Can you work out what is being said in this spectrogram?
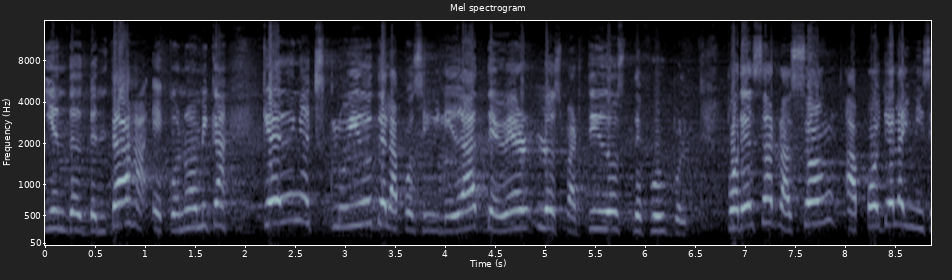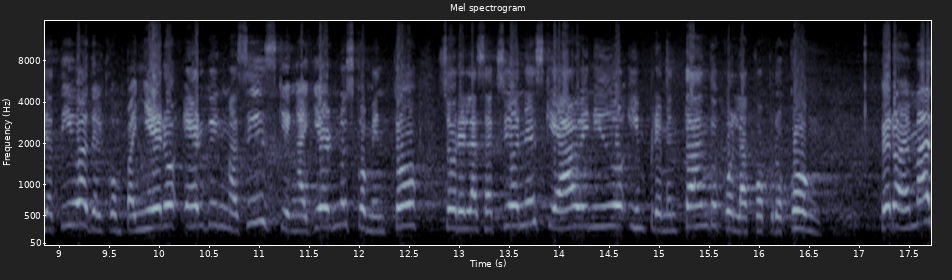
y en desventaja económica, queden excluidos de la posibilidad de ver los partidos de fútbol. Por esa razón, apoyo la iniciativa del compañero Erwin Macís, quien ayer nos comentó sobre las acciones que ha venido implementando con la COPROCON pero además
